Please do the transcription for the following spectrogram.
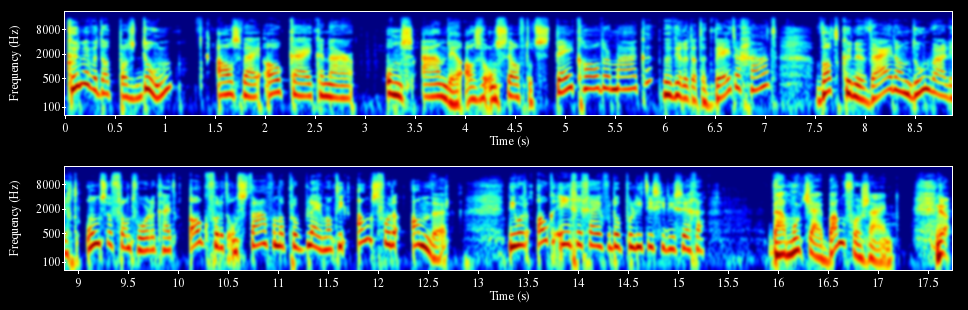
kunnen we dat pas doen als wij ook kijken naar ons aandeel. Als we onszelf tot stakeholder maken, we willen dat het beter gaat. Wat kunnen wij dan doen? Waar ligt onze verantwoordelijkheid ook voor het ontstaan van dat probleem? Want die angst voor de ander, die wordt ook ingegeven door politici die zeggen: daar moet jij bang voor zijn. Ja.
